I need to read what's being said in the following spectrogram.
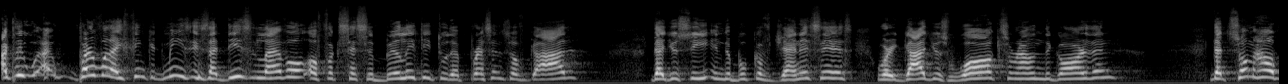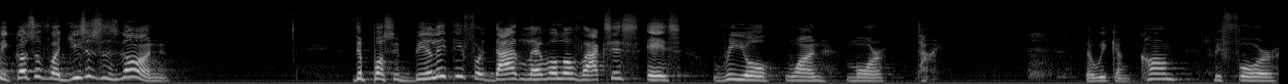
Actually, part of what I think it means is that this level of accessibility to the presence of God that you see in the book of Genesis, where God just walks around the garden, that somehow, because of what Jesus has done, the possibility for that level of access is real one more time. That we can come before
